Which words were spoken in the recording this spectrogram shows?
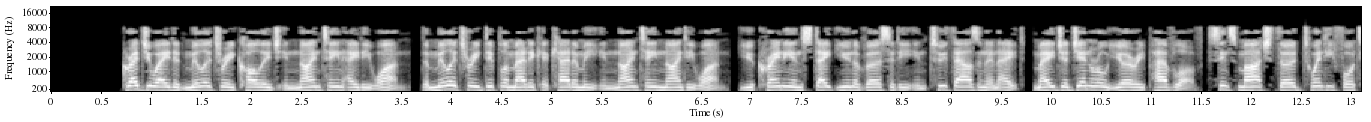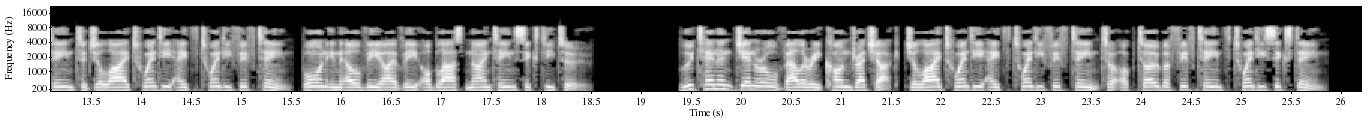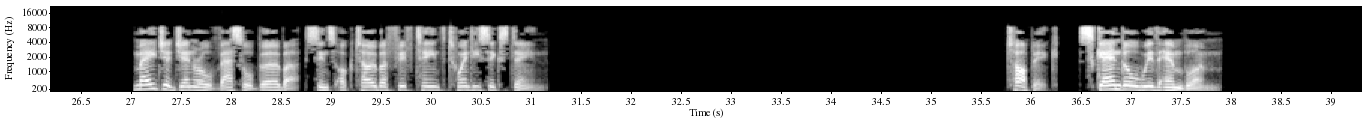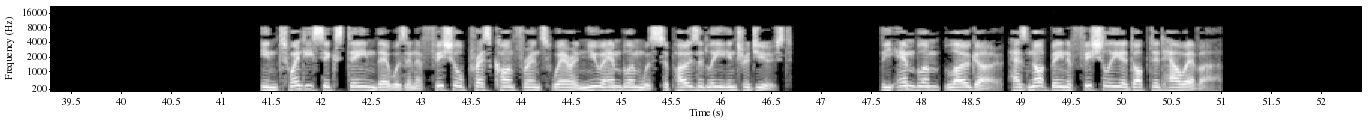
Graduated Military College in 1981, the Military Diplomatic Academy in 1991, Ukrainian State University in 2008, Major General Yuri Pavlov since March 3, 2014 to July 28, 2015, born in Lviv Oblast 1962. Lieutenant General Valery Kondratiuk July 28, 2015 to October 15, 2016, Major General Vasil Burba since October 15, 2016. Topic: Scandal with emblem. In 2016 there was an official press conference where a new emblem was supposedly introduced. The emblem logo has not been officially adopted however.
